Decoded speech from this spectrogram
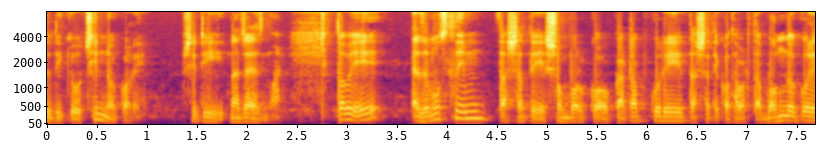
যদি কেউ ছিন্ন করে। সেটি নাজায়জ নয়। তবে অ্যাজ এ মুসলিম তার সাথে সম্পর্ক কাট আপ করে, তার সাথে কথাবার্তা বন্ধ করে,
